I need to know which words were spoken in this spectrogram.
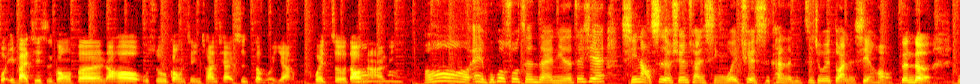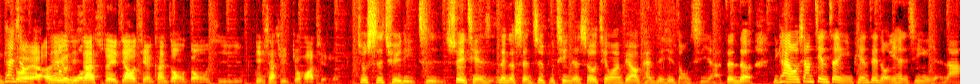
我一百七十公分，然后五十五公斤，穿起来是怎么样，会遮到哪里？哦，哎、不过说真的，你的这些洗脑式的宣传行为，确实看了理智就会断了线哈，真的。你看像，对啊，而且尤其是在睡觉前看这种东西，点下去就花钱了。就失去理智，睡前那个神志不清的时候，千万不要看这些东西啊！真的，你看哦，像见证影片这种也很吸引人啊。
